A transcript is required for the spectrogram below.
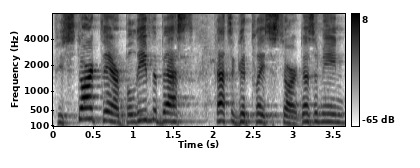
If you start there, believe the best, that's a good place to start. Doesn't mean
